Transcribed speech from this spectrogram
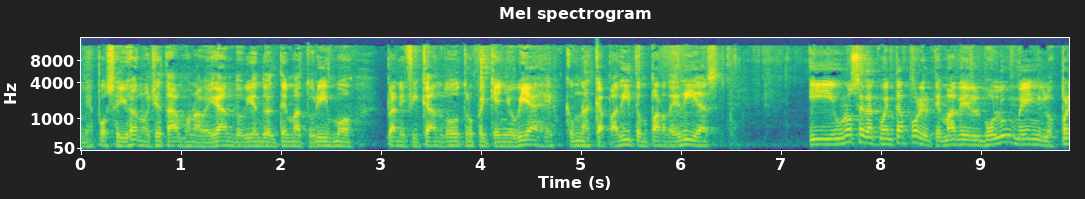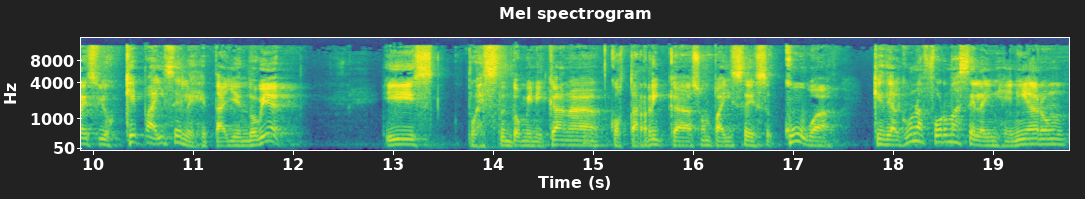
mi esposa y yo anoche estábamos navegando, viendo el tema turismo, planificando otro pequeño viaje, una escapadita, un par de días. Y uno se da cuenta por el tema del volumen y los precios, qué países les está yendo bien. Y pues Dominicana, Costa Rica, son países, Cuba, que de alguna forma se la ingeniaron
